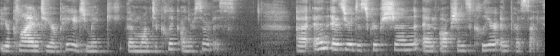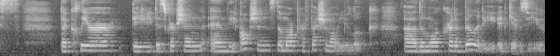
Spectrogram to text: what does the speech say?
your client to your page, make them want to click on your service. Uh, and is your description and options clear and precise? The clearer the description and the options, the more professional you look, uh, the more credibility it gives you,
